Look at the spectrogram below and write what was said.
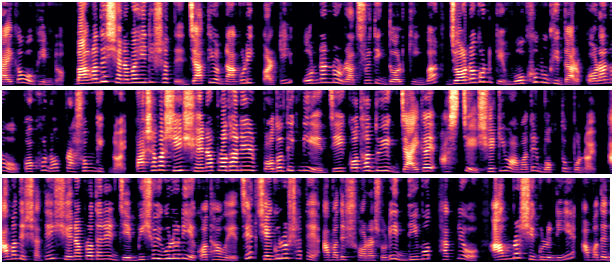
জায়গাও ভিন্ন বাংলাদেশ সেনাবাহিনীর সাথে জাতীয় নাগরিক পার্টি, অন্যান্য রাজনৈতিক দল কিংবা জনগণকে মুখোমুখি দাঁড় করানো কখনো প্রাসঙ্গিক নয়। পাশাপাশি সেনাপ্রধানের পদত্যাগ নিয়ে যে কথা দুয়েক জায়গায় আসছে সেটিও আমাদের বক্তব্য নয়। আমাদের সাথে সেনাপ্রধানের যে বিষয়গুলো নিয়ে কথা হয়েছে, সেগুলোর সাথে আমাদের সরাসরি দ্বিমত থাকলেও আমরা সেগুলো নিয়ে আমাদের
